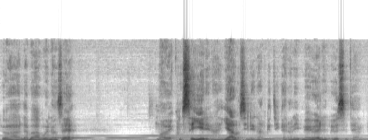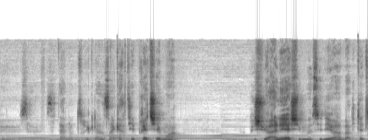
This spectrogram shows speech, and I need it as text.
Tu vois, là-bas à Buenos Aires on m'avait conseillé, les, il y a aussi les narcotiques anonymes, mais eux, c'était un peu, c'était un autre truc là, dans un quartier près de chez moi. Puis je suis allé, je me suis dit, ah, bah, peut-être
